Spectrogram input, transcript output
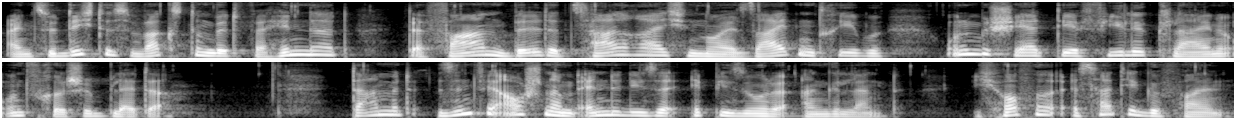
Ein zu dichtes Wachstum wird verhindert, der Farn bildet zahlreiche neue Seitentriebe und beschert dir viele kleine und frische Blätter. Damit sind wir auch schon am Ende dieser Episode angelangt. Ich hoffe, es hat dir gefallen.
